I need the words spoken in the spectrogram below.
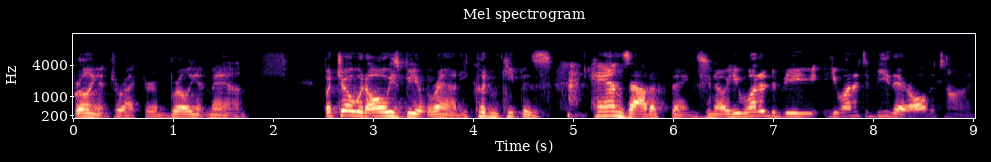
brilliant director and brilliant man. But Joe would always be around. He couldn't keep his hands out of things. You know, he wanted to be he wanted to be there all the time,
